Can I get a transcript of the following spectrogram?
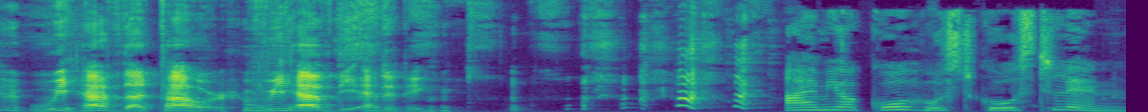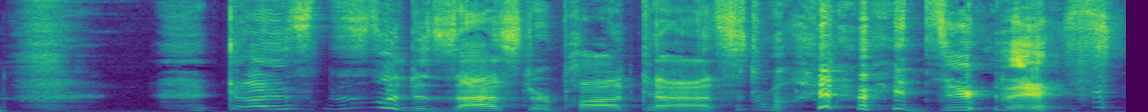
we have that power. We have the editing. I'm your co-host Ghost Lynn. Guys, this is a disaster podcast. Why do we do this?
